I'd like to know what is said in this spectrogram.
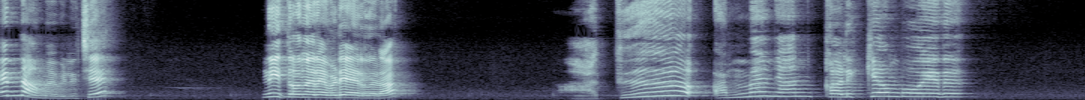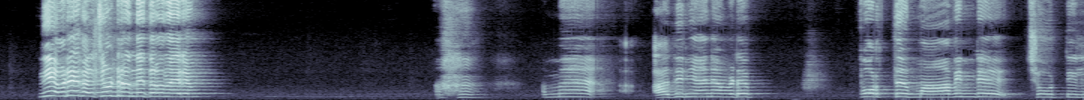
എന്താ അമ്മ വിളിച്ചേ നീ ഇത്ര നേരം എവിടെയായിരുന്നടാ അത് അമ്മ ഞാൻ കളിക്കാൻ പോയത്. നീ എവിടെയാ കളിച്ചോണ്ടിരുന്ന ഇത്ര നേരം? അമ്മ അത് ഞാൻ അവിടെ പുറത്ത് മാവിന്റെ ചോട്ടിൽ.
